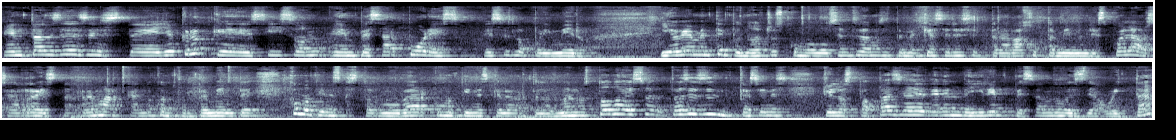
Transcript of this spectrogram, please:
Entonces, este, yo creo que sí son empezar por eso, eso es lo primero. Y obviamente, pues nosotros como docentes vamos a tener que hacer ese trabajo también en la escuela, o sea, re- estar remarcando constantemente cómo tienes que estornudar, cómo tienes que lavarte las manos, todo eso, todas esas indicaciones que los papás ya deben de ir empezando desde ahorita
